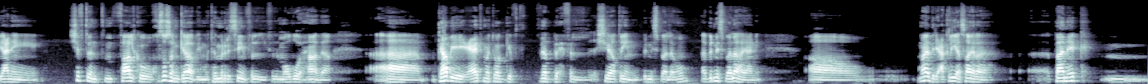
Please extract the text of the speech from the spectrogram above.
يعني شفت أنت فالكو خصوصا جابي متمرسين في في الموضوع هذا. آه جابي عيت ما توقف تذبح في الشياطين بالنسبة لهم آه، بالنسبة لها يعني. آه ما أدري عقلية صايرة آه، بانيك م-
